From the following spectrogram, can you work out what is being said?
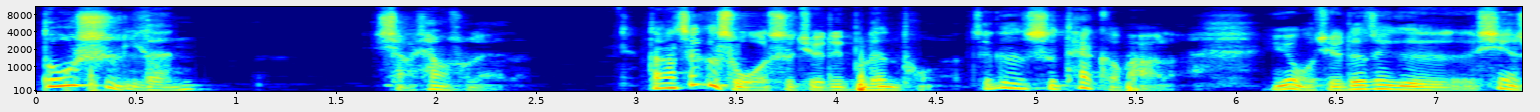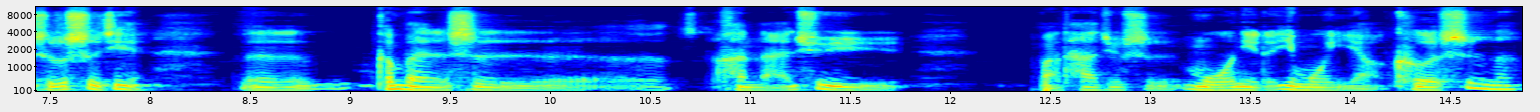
都是人想象出来的。当然，这个是我是绝对不认同的，这个是太可怕了。因为我觉得这个现实的世界。呃，根本是很难去把它就是模拟的一模一样。可是呢，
